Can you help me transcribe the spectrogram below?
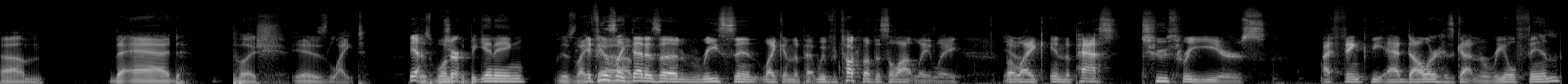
Um, the ad push is light. Yeah, There's one sure. at the beginning. There's like it feels uh, like that is a recent, like in the we've talked about this a lot lately, but Yeah. like in the past two three years, I think the ad dollar has gotten real thin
